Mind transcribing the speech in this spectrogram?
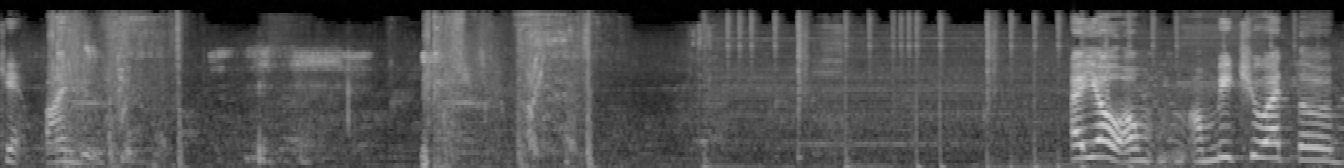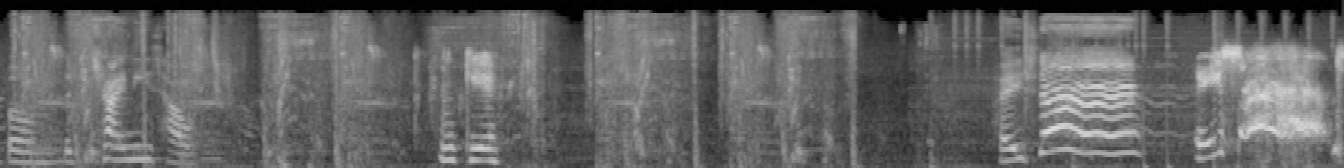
Can't find you. Hey yo, I'll I'll meet you at the um the Chinese house. Okay. Hey sir! Hey, sir.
